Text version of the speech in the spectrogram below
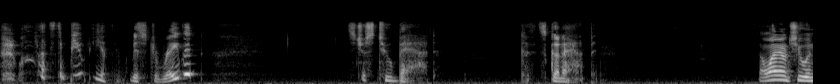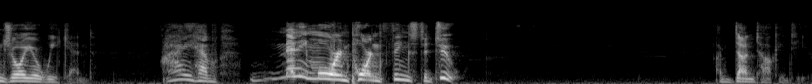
well, that's the beauty of it, Mr. Raven. It's just too bad, because it's going to happen. Now, why don't you enjoy your weekend? I have many more important things to do. I'm done talking to you.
